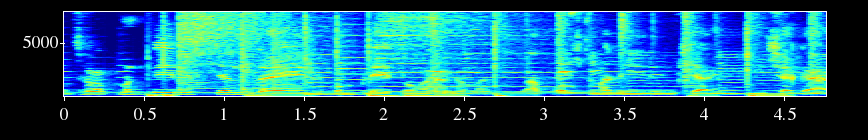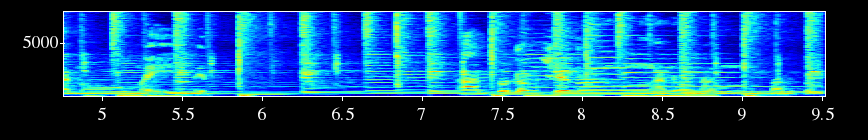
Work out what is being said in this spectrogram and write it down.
Ang sarap maglinis yan dahil kompleto nga naman. Tapos malilim siya, hindi siya gaano mainit. Kanto lang siya ng ano ng bantog.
